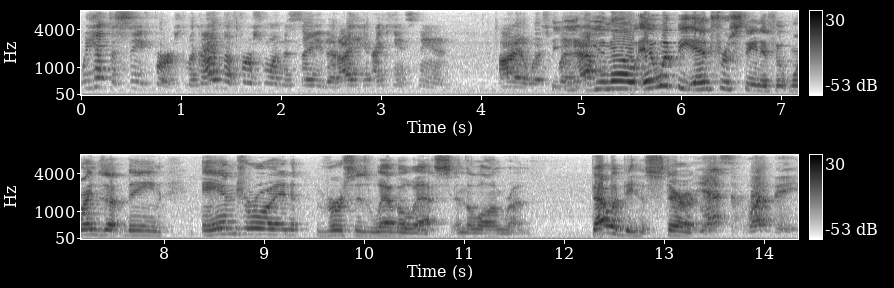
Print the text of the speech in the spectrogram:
We have to see first. Look, I'm the first one to say that I I can't stand iOS, but Y- Apple, You know, it would be interesting if it winds up being Android versus WebOS in the long run. That would be hysterical. yes, it would be.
